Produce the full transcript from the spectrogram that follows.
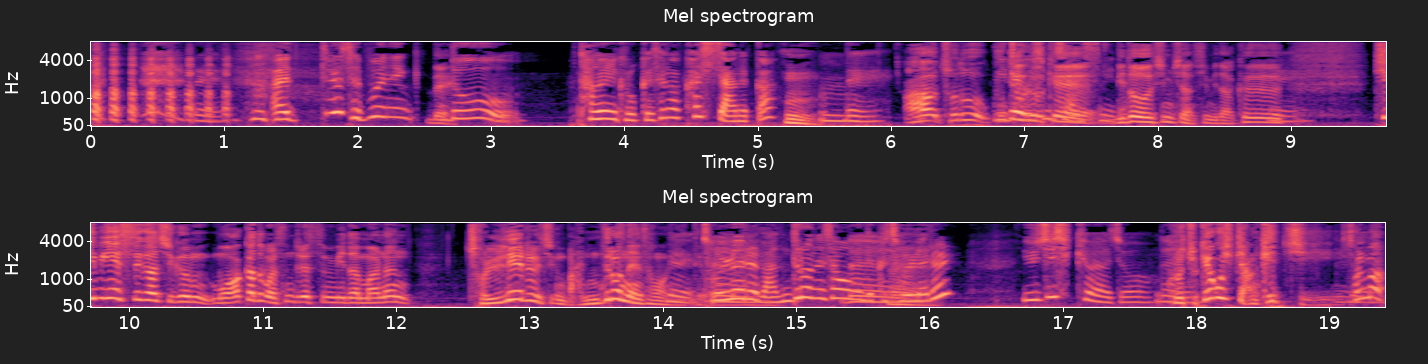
네. 아니, TBS 대표님도 당연히 그렇게 생각하시지 않을까? 음. 음. 네. 아, 저도 국회 믿어 의심치 그렇게 않습니다. 믿어 의심치 않습니다. 그 네. TBS가 지금 뭐 아까도 말씀드렸습니다만은 전례를 지금 만들어낸 상황이기 네. 때문에 전례를 만들어낸 상황인데 네. 그 전례를 유지시켜야죠. 네. 그렇죠. 깨고 싶지 않겠지. 설마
